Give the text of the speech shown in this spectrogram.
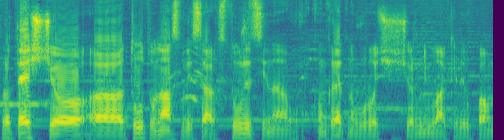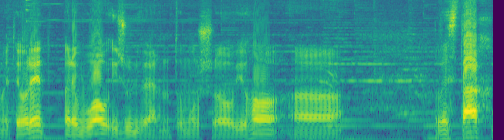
Про те, що е, тут у нас в лісах Стужиці, на конкретно в урочищі Чорні Млаки, де впав метеорит, перебував і Жюль Верн, тому що в його е, листах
